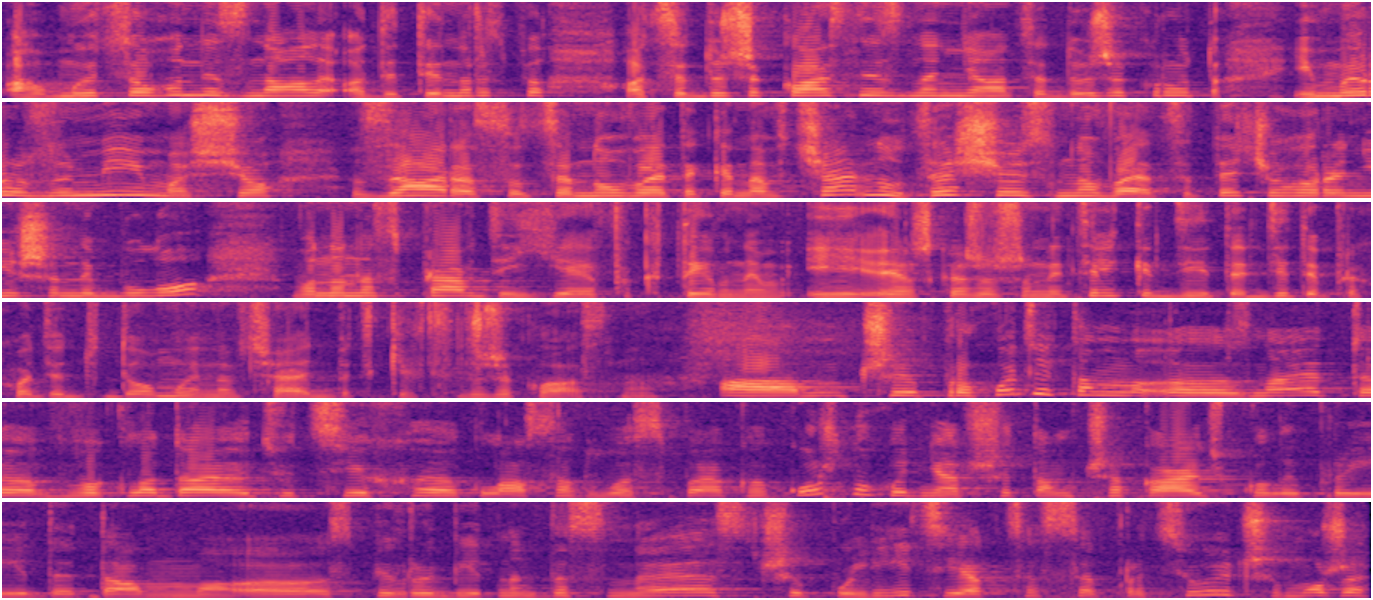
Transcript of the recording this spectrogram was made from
а ми цього не знали. А дитина розповіла, а це дуже класні знання, це дуже круто. І ми розуміємо, що зараз оце нове таке навчання, ну це щось нове, це те, чого раніше не було. Воно насправді є ефективним. І я ж кажу, що не тільки діти, діти приходять додому і навчають батьків. Це дуже класно. А чи проходять там, е, знаєте, викладають у цих е, класах безпеки кожного дня, чи там чекають, коли приїде там е, співробітник ДСНС чи поліція? Як це все працює? Чи може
